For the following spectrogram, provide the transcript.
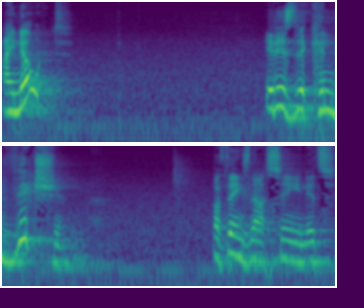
I know it. It is the conviction of things not seen. It's,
